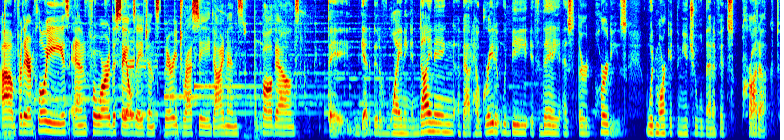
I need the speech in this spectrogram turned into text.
um, for their employees and for the sales agents. Very dressy, diamonds, ball gowns. They get a bit of whining and dining about how great it would be if they, as third parties, would market the mutual benefits product.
